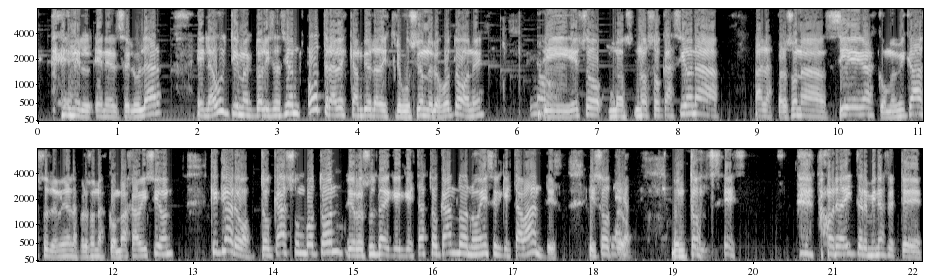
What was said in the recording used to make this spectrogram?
en el, en el celular. En la última actualización otra vez cambió la distribución de los botones y eso nos, nos ocasiona a las personas ciegas, como en mi caso, también a las personas con baja visión, que claro, tocas un botón y resulta que el que estás tocando no es el que estaba antes, es otro. Entonces, por ahí terminas este,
